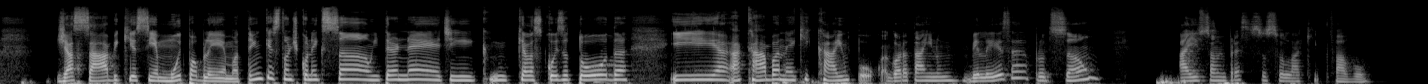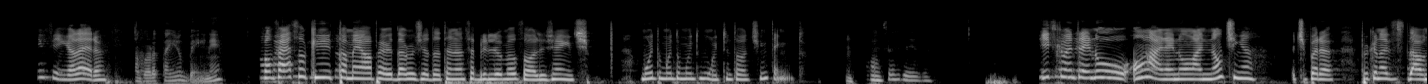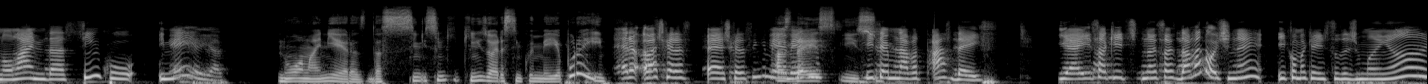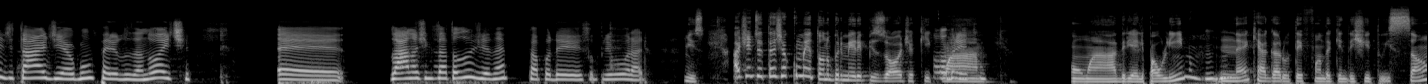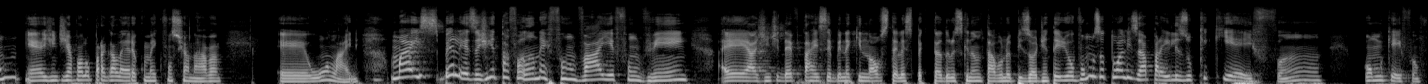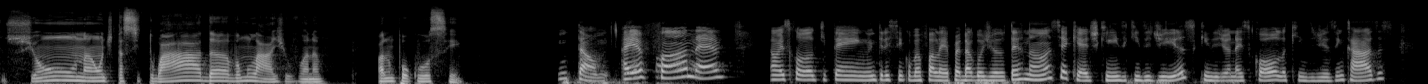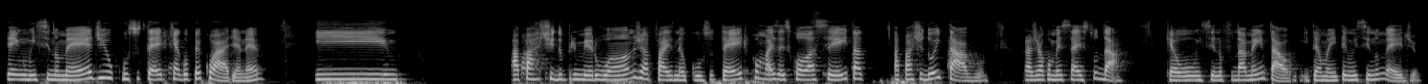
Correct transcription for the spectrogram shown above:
já sabe que, assim, é muito problema. Tem questão de conexão, internet, aquelas coisas todas. E acaba, né, que cai um pouco. Agora tá indo, beleza? Produção. Aí só me empresta seu celular aqui, por favor. enfim, galera. Agora tá indo bem, né? Confesso que também a pedagogia da alternância brilhou meus olhos, gente. Muito, muito, muito, muito. Então eu te entendo. Com certeza. Isso que eu entrei no online, aí no online não tinha. Tipo, era. Porque nós estudávamos no online das 5 e meia, Iago? No online era das 5h15 ou era 5h30, por aí. Era, eu acho que era, é, acho que era 5 e meia Às mesmo. 10, isso. E terminava às 10. E aí, só que nós só estudava à noite, né? E como é que a gente estuda de manhã, de tarde e alguns períodos da noite, é, lá nós tínhamos que estudar todos os dias, né? Pra poder suprir o horário. A gente até já comentou no primeiro episódio aqui com a, Brito. com a Adriele Paulino, Uhum. né? Que é a garota e fã daqui da instituição. E aí a gente já falou pra galera como é que funcionava é, o online. Mas, beleza, a gente tá falando, é fã vai, é fã vem. É, a gente deve estar recebendo aqui novos telespectadores que não estavam no episódio anterior. Vamos atualizar pra eles o que, que é EFAN, como que a EFAN funciona, onde tá situada. Vamos lá, Giovana. Fala um pouco você. Então, a EFAN, né? É uma escola que tem, entre si, como eu falei, a pedagogia de alternância, que é de 15 em 15 dias. 15 dias na escola, 15 dias em casas. Tem o ensino médio e o curso técnico em agropecuária, né? E a partir do primeiro ano já faz né, o curso técnico, mas a escola aceita a partir do oitavo, para já começar a estudar, que é o ensino fundamental. E também tem o ensino médio.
